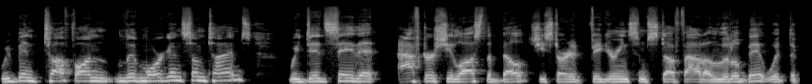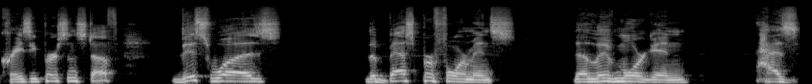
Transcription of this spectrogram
We've been tough on Liv Morgan sometimes. We did say that after she lost the belt, she started figuring some stuff out a little bit with the crazy person stuff. This was the best performance that Liv Morgan has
